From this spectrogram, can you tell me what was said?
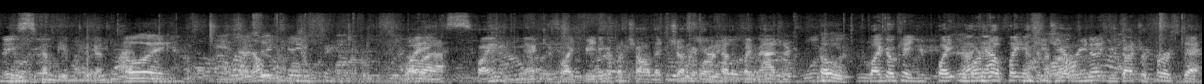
This is gonna be a mulligan. Oi. Alas. Playing Nick is like beating up a child that just learned how to play Magic. Oh, Like, okay, you play, you learned how to play MTG Arena, you got your first deck.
